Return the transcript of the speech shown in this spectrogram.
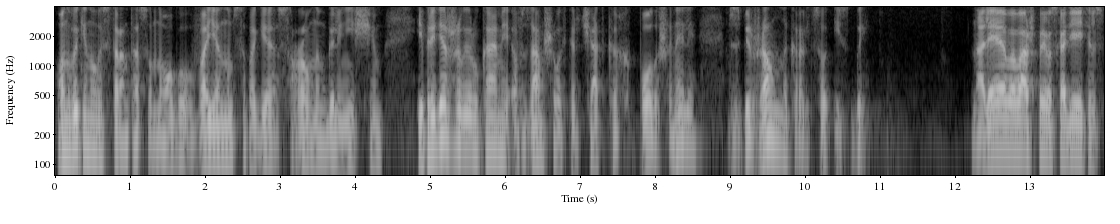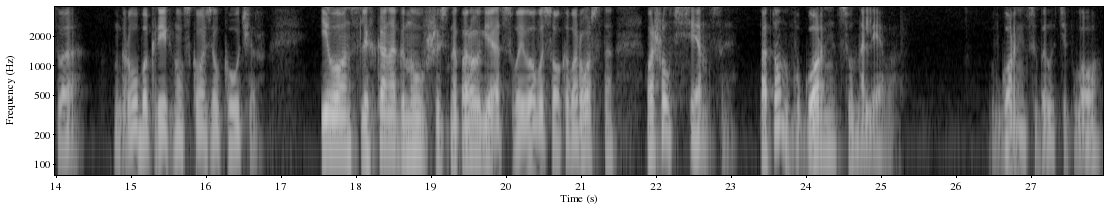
он выкинул из тарантасу ногу в военном сапоге с ровным голенищем и, придерживая руками в замшевых перчатках пола шинели, взбежал на крыльцо избы. «Налево, ваше превосходительство!» — грубо крикнул скозил кучер. И он, слегка нагнувшись на пороге от своего высокого роста, вошел в сенцы, потом в горницу налево. В горнице было тепло,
